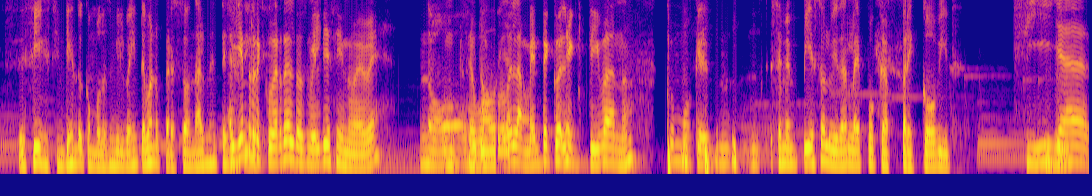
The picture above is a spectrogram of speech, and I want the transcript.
Se sigue sintiendo como 2020. Bueno, personalmente. ¿Alguien recuerda el 2019? No, Como que se no, borró ya. de la mente colectiva, ¿no? como que se me empieza a olvidar la época pre-COVID. Sí, ya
